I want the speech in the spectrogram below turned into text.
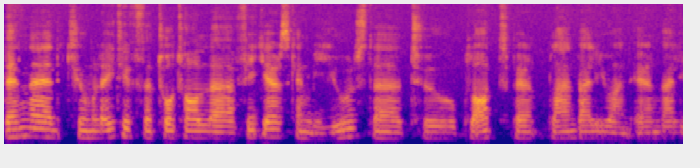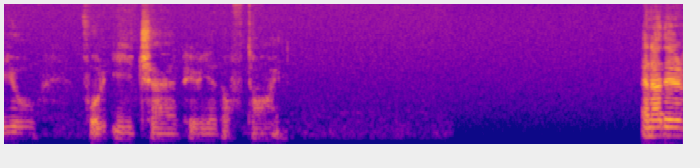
Then uh, the cumulative the total uh, figures can be used uh, to plot plan value and earn value for each uh, period of time. Another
